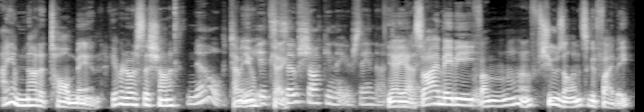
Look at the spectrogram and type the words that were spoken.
I am not a tall man. Have you ever noticed this, Shauna? No, Haven't you? It's Okay. so shocking that you're saying that. Yeah, yeah. So I maybe if I'm I don't know, shoes on, it's a good five eight.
